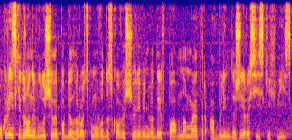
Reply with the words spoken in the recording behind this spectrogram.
Українські дрони влучили по Білгородському водосховищу. Рівень води впав на метр, а в бліндажі російських військ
